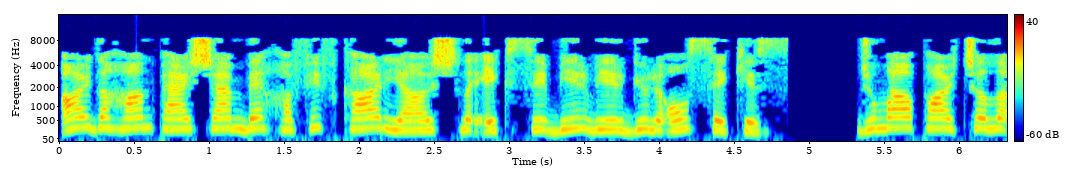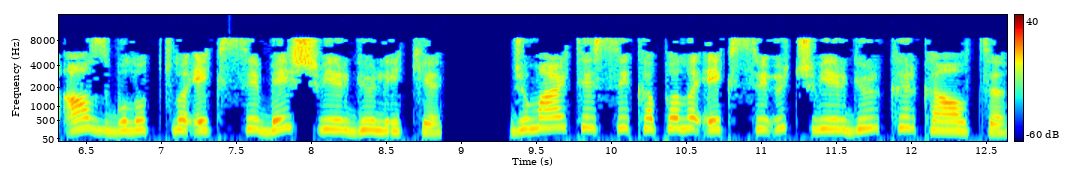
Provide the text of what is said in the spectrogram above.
Ardahan Perşembe hafif kar yağışlı eksi 1,18. Cuma parçalı az bulutlu eksi 5,2. Cumartesi kapalı eksi 3,46.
